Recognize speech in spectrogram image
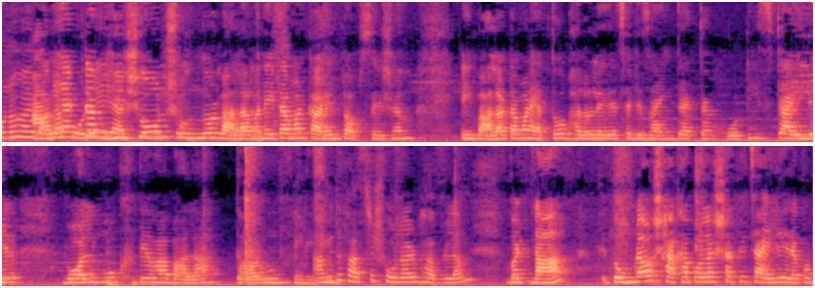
মনে হয় বালা একটা ভীষণ সুন্দর বালা মানে এটা আমার কারেন্ট অবসেশন এই বালাটা আমার এত ভালো লেগেছে। ডিজাইনটা একটা ঘটি স্টাইলের বল মুখ দেওয়া বালা দারুণ ফিনিশিং আমি তো ফার্স্টে সোনার ভাবলাম। বাট না তোমরাও শাখা পলার সাথে চাইলে এরকম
